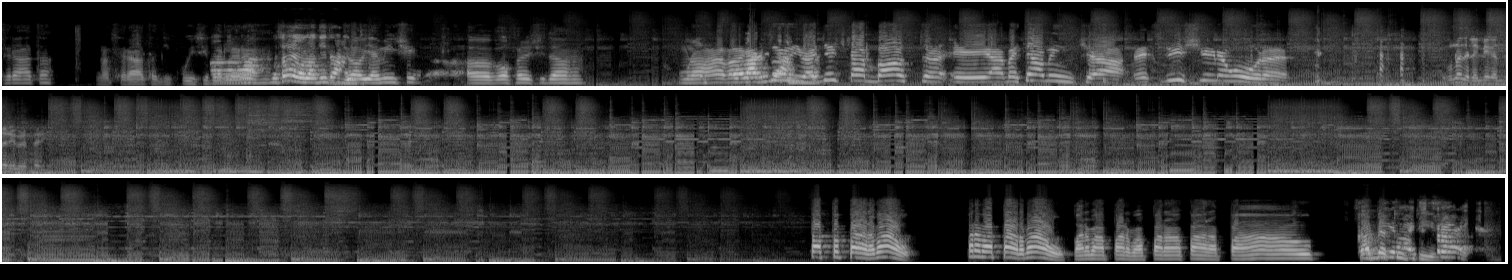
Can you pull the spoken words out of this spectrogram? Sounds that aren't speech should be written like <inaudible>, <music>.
serata, una serata di cui si parlerà. Lo sai, ho la di tanto. Gioia amici, uh, ho felicità. Una canzone di. Francesca Bot e a metà mincia, restituisci il mio cuore. Una delle mie canzoni preferite. Parapaparapau, parapaparapau. Salve a tutti. strike.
